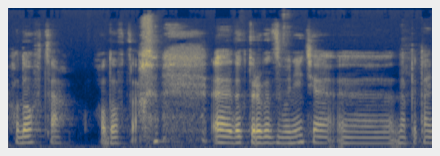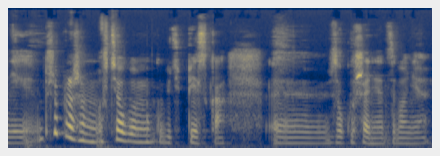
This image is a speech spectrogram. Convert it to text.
hodowca, hodowca, e, do którego dzwonicie na pytanie, przepraszam, chciałbym kupić pieska z ogłoszenia, dzwonię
